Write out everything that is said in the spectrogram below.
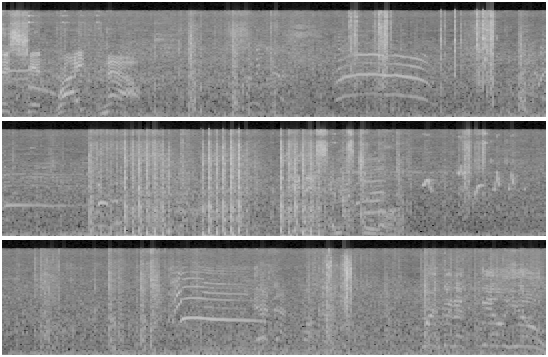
this shit right now. ¿Quién es el más chingón? We're gonna kill you!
